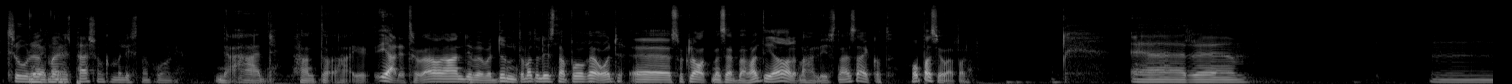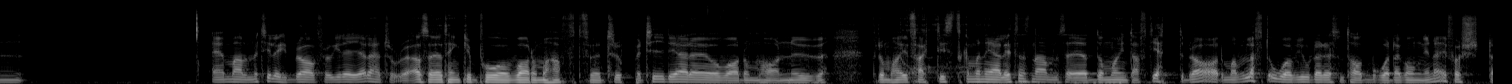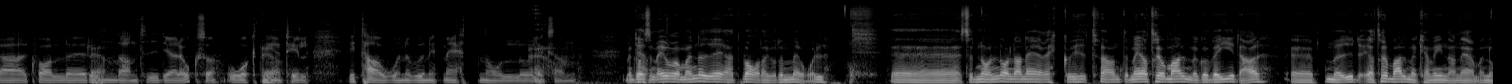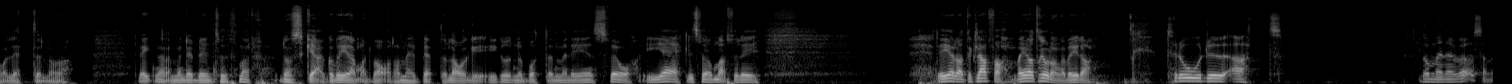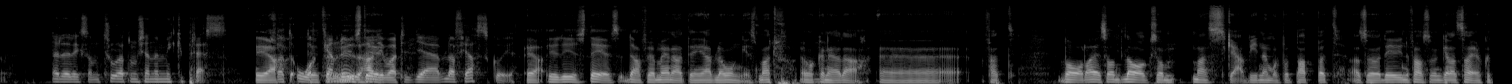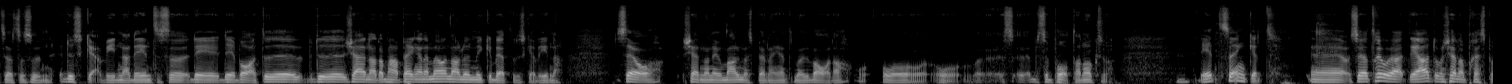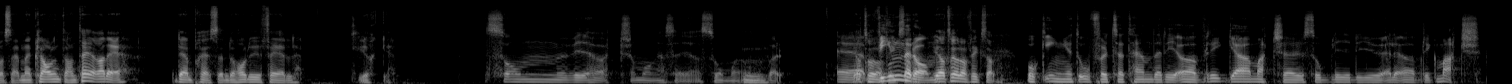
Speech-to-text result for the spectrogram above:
Tror du att Magnus Persson kommer lyssna på Åge? Nej, han, han, han, ja det tror jag. Han, det var väl dumt om han inte lyssnade på råd, eh, såklart. Men sen behöver han inte göra det, men han lyssnar säkert. Hoppas jag i alla fall. Är... eh, Mm, är Malmö tillräckligt bra för att greja det här tror du? Alltså jag tänker på vad de har haft för trupper tidigare och vad de har nu. För de har ju faktiskt, ska man i ärlighetens namn säga, att de har inte haft jättebra. De har väl haft oavgjorda resultat båda gångerna i första kvalrundan tidigare också. Och åkt ner Ja. till Litauen och vunnit med 1-0 och liksom... Men det som oroar mig nu är att Vardag gjorde mål. Eh, så 0-0 där nere räcker ju tyvärr inte. Men jag tror Malmö går vidare. Eh, jag tror Malmö kan vinna ner med 0-1 eller liknande. Men det blir en tuff match. De ska gå vidare mot Vardag med ett bättre lag i, i grund och botten. Men det är en svår, jäkligt svår match. Så det, är- det gäller att det klaffar. Men jag tror de går vidare. Tror du att de är nervösa nu? Eller liksom, tror du att de känner mycket press? Ja, För att åka nu hade ju varit ett jävla fiasko ju. Ja, det är just det därför jag menar att det är en jävla ångestmatch att åka ner där. Eh, för att Vardar är ett sånt lag som man ska vinna mot på pappret. Alltså det är ungefär som Galatasaray till Östersund. Du ska vinna, det är, inte så, det, är- det är bara att du, du tjänar de här pengarna i månaden, du är mycket bättre, du ska vinna. Så känner nog Malmöspelarna gentemot Vardar och, och, och supportrarna också. Det är inte så enkelt. Eh, så jag tror att ja, de känner press på sig, men klarar du inte att hantera det, den pressen, då har du ju fel yrke. Som vi har hört så många säga många Mm. gånger Eh, de vinner de Jag tror de fixar det. och inget oförutsett händer i övriga matcher så blir det ju, eller övrig match,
